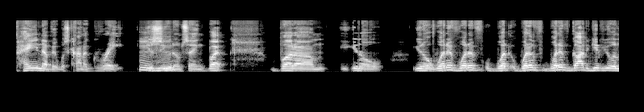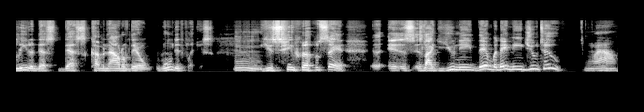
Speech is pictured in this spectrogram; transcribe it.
pain of it was kind of great. You see Mhm. what I'm saying? But, but um, you know, you know, what if, what if, what, what if, what if God give you a leader that's that's coming out of their wounded place? Mm. You see what I'm saying? It's, it's like you need them, but they need you too Wow.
